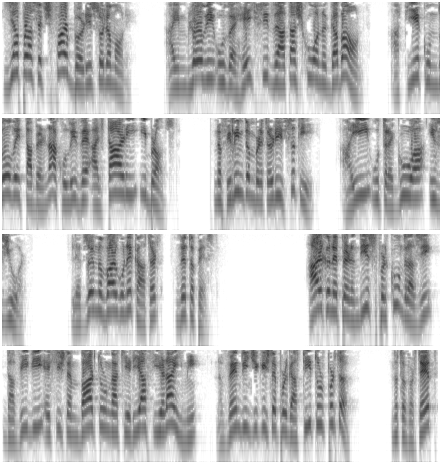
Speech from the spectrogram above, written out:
ja pra se çfarë bëri Solomoni. Ai mblodhi udhëheqësit dhe ata shkuan në Gabaon, atje ku ndodhej tabernakulli dhe altari i bronztë. Në fillim të mbretërisë së tij, ai u tregua i zgjuar. Lexojmë në vargun e katërt dhe të pestë. Arkën e Perëndisë përkundrazi, Davidi e kishte mbartur nga Kiriath Jeraimi në vendin që kishte përgatitur për të. Në të vërtetë,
